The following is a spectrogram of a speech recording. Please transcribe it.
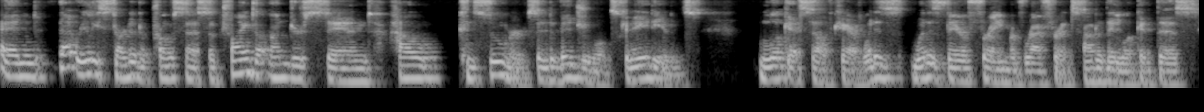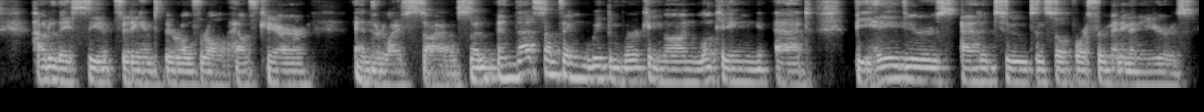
And that really started a process of trying to understand how consumers, individuals, Canadians, look at self-care. What is what is their frame of reference? How do they look at this? How do they see it fitting into their overall healthcare and their lifestyles. And, and that's something we've been working on, looking at behaviors, attitudes, and so forth for many, many years.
